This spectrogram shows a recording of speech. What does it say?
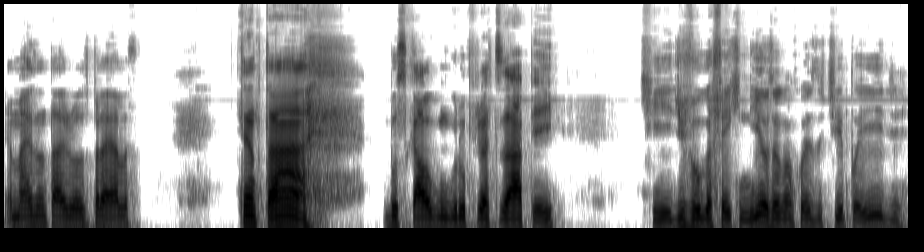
é mais vantajoso para elas tentar buscar algum grupo de WhatsApp aí que divulga fake news, alguma coisa do tipo aí, de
